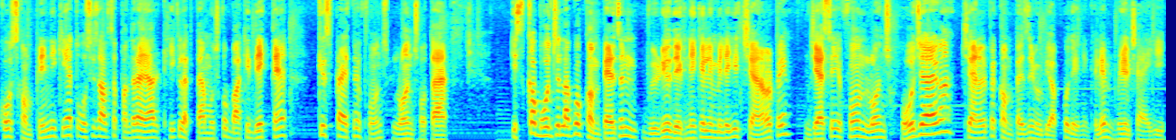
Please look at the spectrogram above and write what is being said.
को उस कंपनी ने किया तो उस हिसाब से पंद्रह हज़ार ठीक लगता है मुझको। बाकी देखते हैं किस प्राइस में फ़ोन लॉन्च होता है। इसका बहुत जल्द आपको कंपैरिजन वीडियो देखने के लिए मिलेगी चैनल पे। जैसे ये फ़ोन लॉन्च हो जाएगा चैनल पे कंपैरिजन वीडियो आपको देखने के लिए मिल जाएगी।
